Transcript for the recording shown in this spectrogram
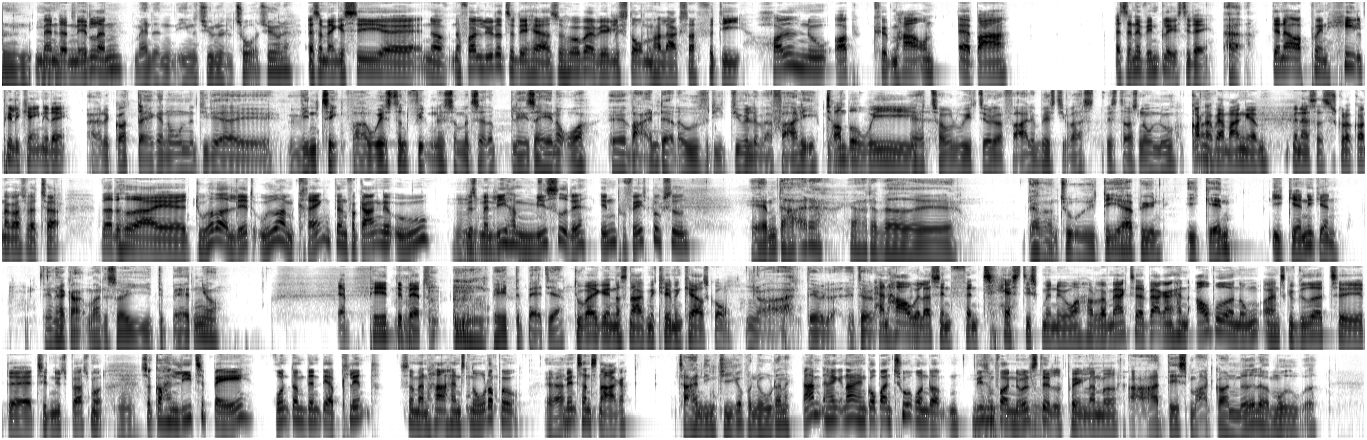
den Mandag den et eller andet. Mandag den 21. eller 22. Altså man kan sige, øh, når, når folk lytter til det her, så håber jeg virkelig, stormen har lagt sig. Fordi hold nu op, København er bare... Altså den er vindblæst i dag. Ja. Den er op på en helt pelikan i dag. Ja, det er godt, der ikke er nogen af de der øh, vindting fra westernfilmene, som man ser, der blæser hen over øh, vejen der derude, fordi de ville være farlige. Tumbleweed. Ja, tumbleweed, det ville være farligt, hvis, de var, hvis der var sådan nogen nu. Godt nok være mange af dem, men altså, så skulle der godt nok også være tørt. Hvad det hedder, øh, du har været lidt ude omkring den forgangne uge, mm. hvis man lige har misset det inde på Facebook-siden. Jamen, der har jeg da. Jeg har da været, øh, jeg har været en tur ude i DR-byen igen. Igen, igen. Den her gang var det så i debatten jo. Ja, P1-debat. P1-debat, ja. Du var ikke inde og snakke med Clemen Kærsgaard. Nå, det vil være det. det. Han har jo ellers en fantastisk manøvre. Har du været mærke til, at hver gang han afbryder nogen, og han skal videre til et, uh, til et nyt spørgsmål, mm. så går han lige tilbage rundt om den der plint, som man har hans noter på, ja. mens han snakker. Tager han lige en kigger på noterne? Nej, han, nej, han går bare en tur rundt om den, ligesom mm. for at nulstille mm. på en eller anden måde. Ah, det er smart. Går han med eller mod uret?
